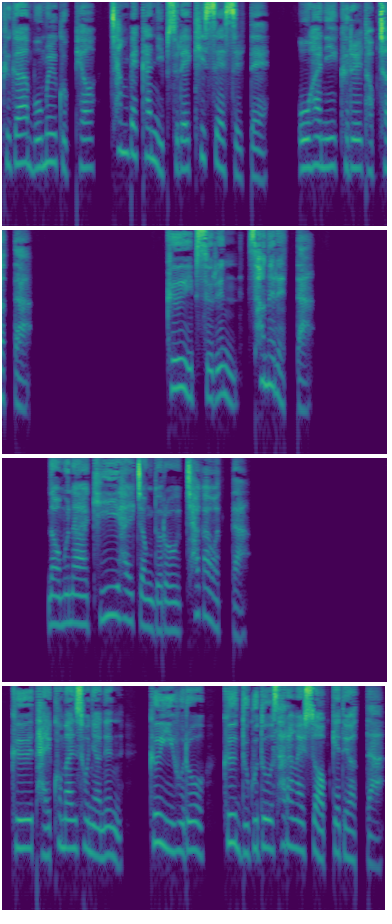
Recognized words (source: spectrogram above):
그가 몸을 굽혀 창백한 입술에 키스했을 때 오한이 그를 덮쳤다. 그 입술은 서늘했다. 너무나 기이할 정도로 차가웠다. 그 달콤한 소녀는 그 이후로 그 누구도 사랑할 수 없게 되었다.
